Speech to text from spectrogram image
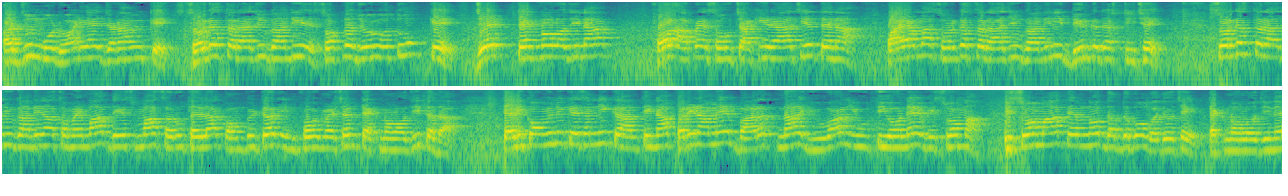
અર્જુન મોઢવાડિયાએ જણાવ્યું કે, સ્વર્ગસ્થ રાજીવ ગાંધીએ સ્વપ્ન જોયું હતું કે, જે ટેકનોલોજીના ફળ આપણે સૌ ચાખી રહ્યા છીએ, તેના પાયામાં સ્વર્ગસ્થ રાજીવ ગાંધીની દીર્ઘ દ્રષ્ટિ છે. સ્વર્ગસ્થ રાજીવ ગાંધીના સમયમાં દેશમાં શરૂ થયેલા કોમ્પ્યુટર ઇન્ફોર્મેશન ટેકનોલોજી તથા ટેલિકોમ્યુનિકેશનની ક્રાંતિના પરિણામે ભારતના યુવાન યુવતીઓને વિશ્વમાં વિશ્વમાં તેમનો દબદબો વધ્યો છે. ટેકનોલોજીને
